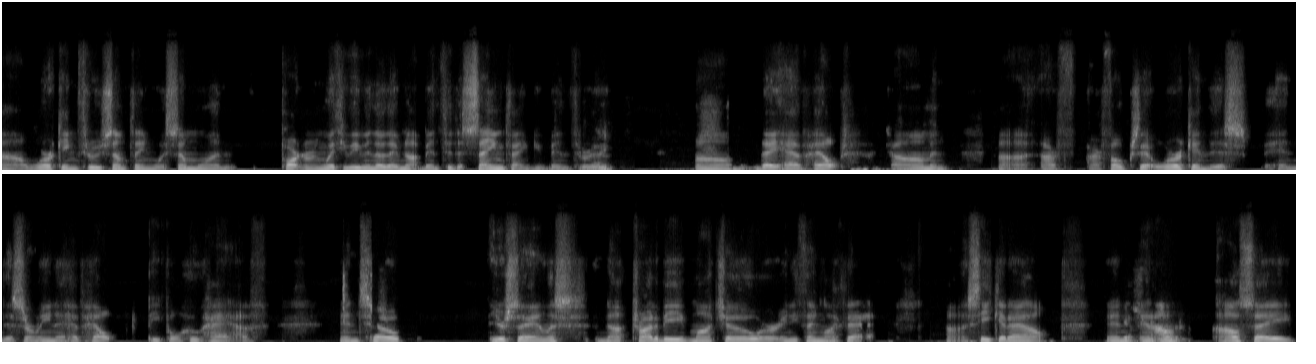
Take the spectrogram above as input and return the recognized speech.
uh, working through something with someone partnering with you, even though they've not been through the same thing you've been through. Right. Um, they have helped Tom and uh, our our folks that work in this in this arena have helped people who have, and so you're saying let's not try to be macho or anything like that. Uh, seek it out, and yes, and I'll I'll say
